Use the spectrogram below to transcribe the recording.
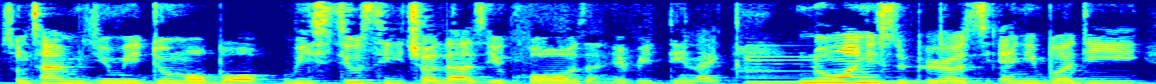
sometimes you may do more, but we still see each other as equals and everything. Like no one is superior to anybody,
